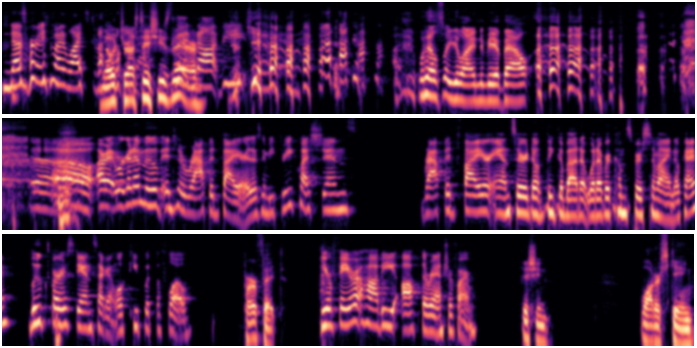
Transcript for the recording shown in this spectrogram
never in my life did No call trust Natalie." issues Could there. not be. yeah. what else are you lying to me about? Oh, all right. We're going to move into rapid fire. There's going to be three questions. Rapid fire answer. Don't think about it. Whatever comes first to mind. Okay. Luke first, Dan second. We'll keep with the flow. Perfect. Your favorite hobby off the rancher farm. Fishing. Water skiing.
